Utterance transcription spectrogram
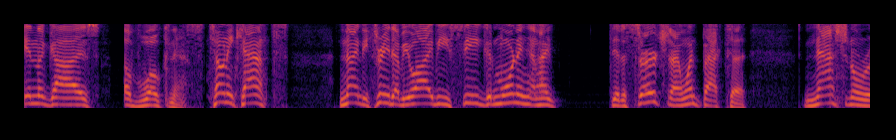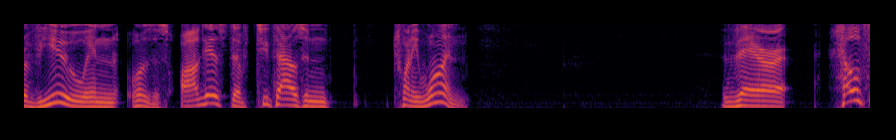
in the guise of wokeness. Tony Katz, 93 WIBC. Good morning. And I did a search and I went back to National Review in, what was this, August of 2021. Their health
